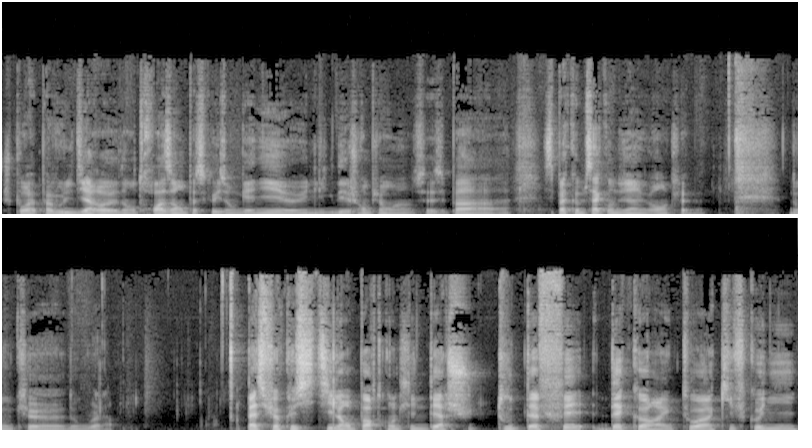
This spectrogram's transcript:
Je pourrais pas vous le dire euh, dans 3 ans parce qu'ils ont gagné euh, une Ligue des Champions. Hein. C'est pas, pas comme ça qu'on devient un grand club. Donc, donc voilà. Pas sûr que City l'emporte contre l'Inter. Je suis tout à fait d'accord avec toi, Kif Kony.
